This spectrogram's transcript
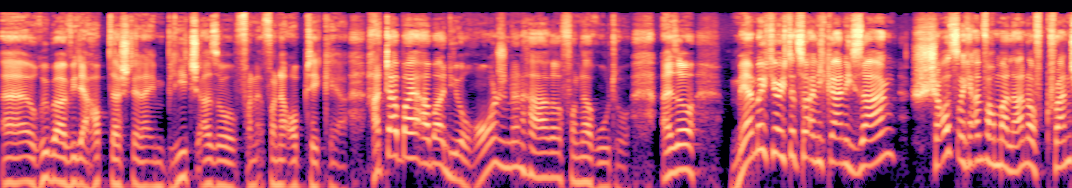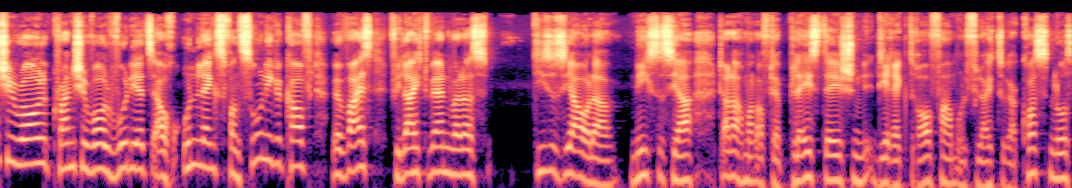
äh, rüber wie der Hauptdarsteller im Bleach, also von, von der Optik her. Hat dabei aber die orangenen Haare von Naruto. Also, mehr möchte ich euch dazu eigentlich gar nicht sagen. Schaut's euch einfach mal an auf Crunchyroll. Crunchyroll wurde jetzt auch unlängst von Sony gekauft. Wer weiß, vielleicht werden wir das dieses Jahr oder nächstes Jahr dann auch mal auf der PlayStation direkt drauf haben und vielleicht sogar kostenlos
